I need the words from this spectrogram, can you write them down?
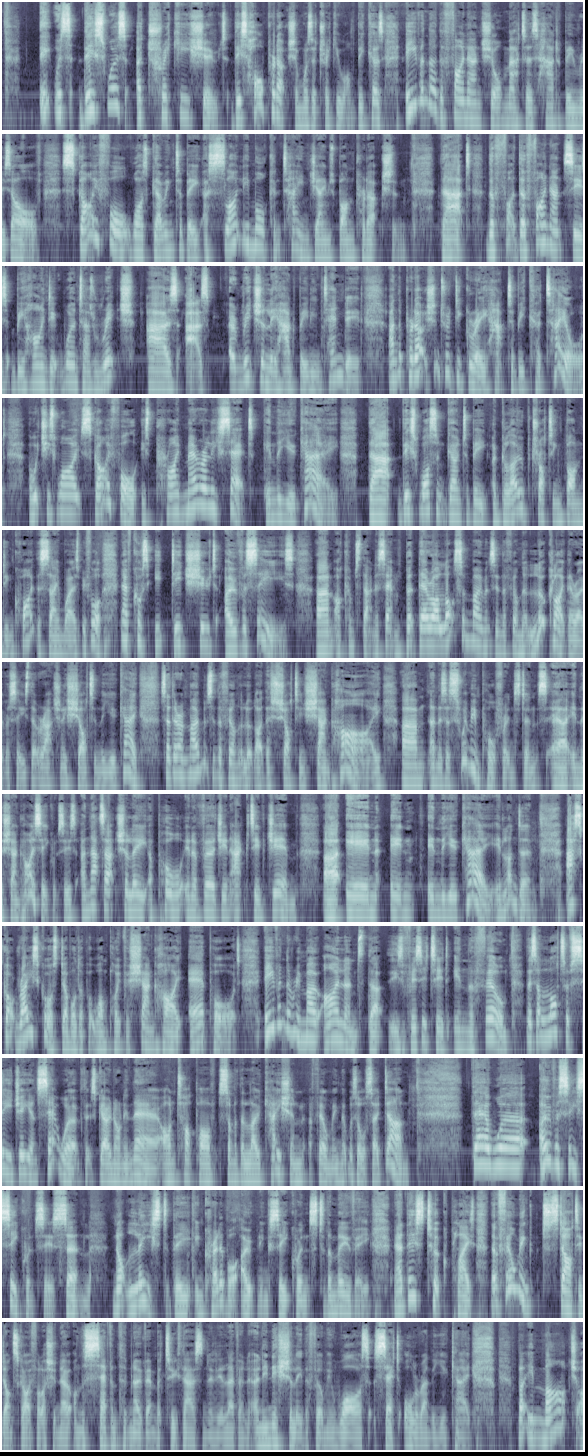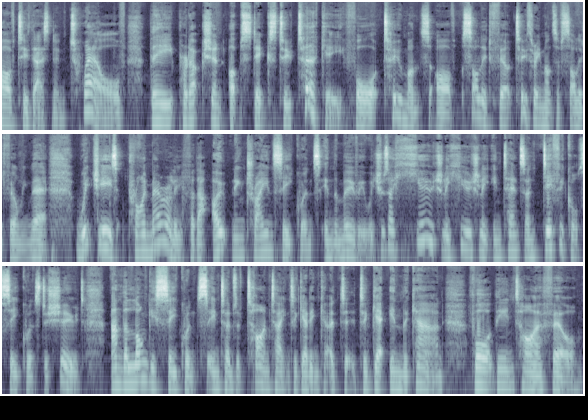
it was this was a tricky shoot. This whole production was a tricky one because even though the financial matters had been resolved skyfall was going to be a slightly more contained james bond production that the the finances behind it weren't as rich as as originally had been intended, and the production to a degree had to be curtailed, which is why Skyfall is primarily set in the UK. That this wasn't going to be a globe trotting Bond in quite the same way as before. Now, of course, it did shoot overseas. Um, I'll come to that in a second, but there are lots of moments in the film that look like they're overseas that were actually shot in the UK. So there are moments in the film that look like they're shot in Shanghai, um, and there's a swimming pool, for instance, uh, in the Shanghai sequences, and that's actually a pool in a Virgin Active gym uh, in in in the UK in London. Ascot Racecourse doubled up at one point for Shanghai Airport. Even the remote island that is visited in the film, there's a lot of CG and set work that's going on in there on top of some of the location filming that was also done. There were overseas sequences, certainly, not least the incredible opening sequence to the movie. Now, this took place, the filming started on Skyfall, I should know, on the 7th of November 2011, and initially the filming was set all around the UK. But in March of 2012, the production upsticks to Turkey for two months of solid, fil- two, three months of solid filming there, which is primarily for that opening train sequence in the movie, which was a hugely, hugely intense and difficult sequence to shoot, and the longest sequence in terms of time taken to get in to, to get in the can for the entire film.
